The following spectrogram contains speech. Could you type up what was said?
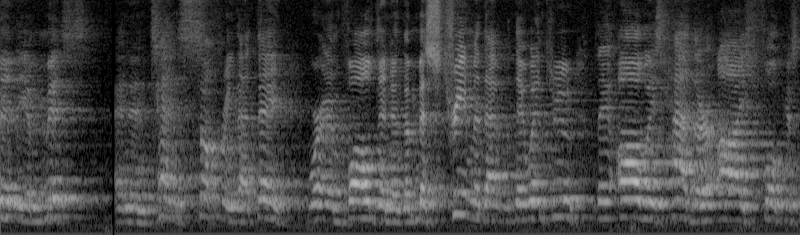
in the midst and intense suffering that they were involved in and the mistreatment that they went through, they always had their eyes focused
